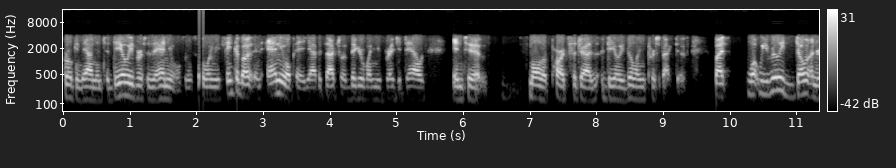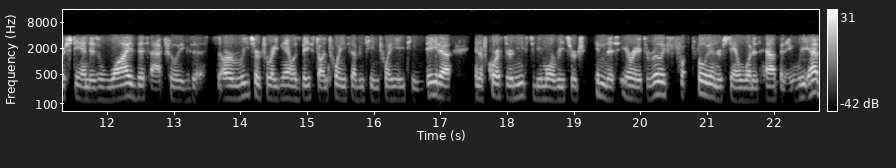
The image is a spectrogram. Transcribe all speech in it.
broken down into daily versus annuals. And so when we think about an annual pay gap, it's actually bigger when you break it down into smaller parts, such as a daily billing perspective. But what we really don't understand is why this actually exists. Our research right now is based on 2017 2018 data, and of course, there needs to be more research in this area to really f- fully understand what is happening. We have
